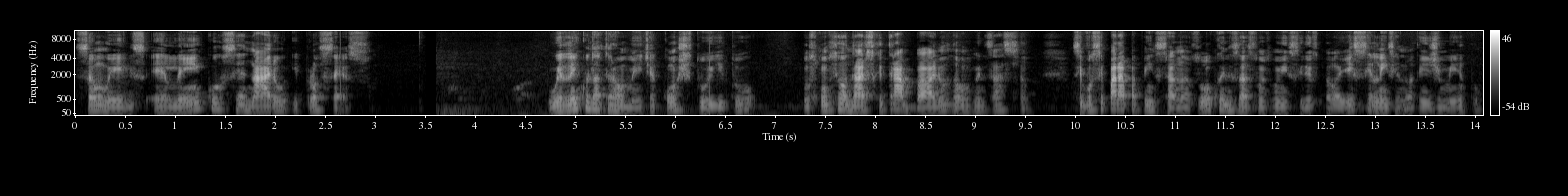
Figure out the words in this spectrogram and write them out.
São eles elenco, cenário e processo. O elenco naturalmente é constituído dos funcionários que trabalham na organização. Se você parar para pensar nas organizações conhecidas pela excelência no atendimento,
